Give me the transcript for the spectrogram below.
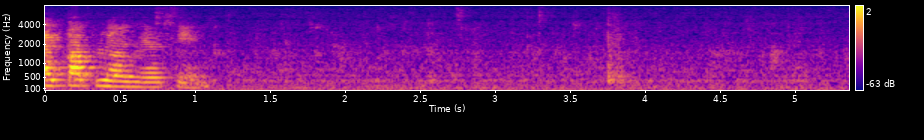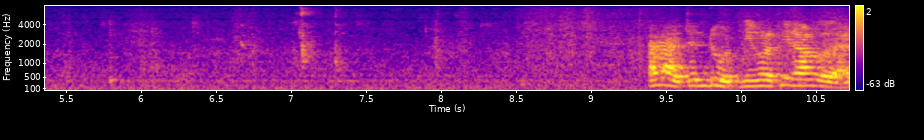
I got learn new thing อร่อย จนดูดนิ้วเลยพี่น้องเลย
